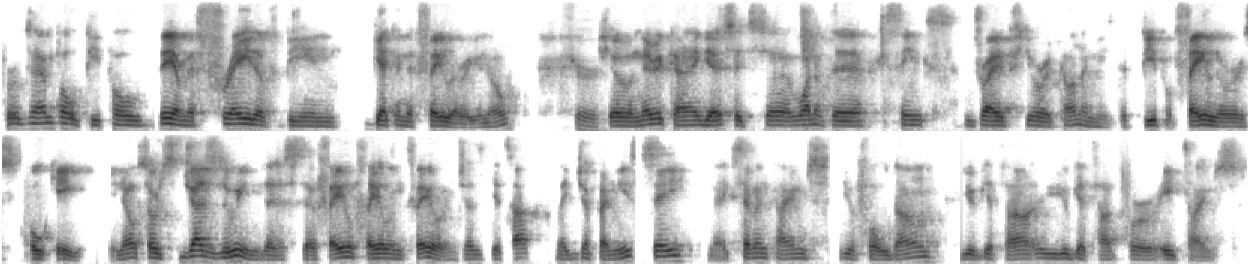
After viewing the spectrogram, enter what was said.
for example, people, they are afraid of being getting a failure, you know? Sure. So America, I guess it's uh, one of the things drive your economy. That people failure is okay. You know, so it's just doing, just uh, fail, fail, and fail, and just get up. Like Japanese say, like seven times you fall down, you get up, you get up for eight times.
